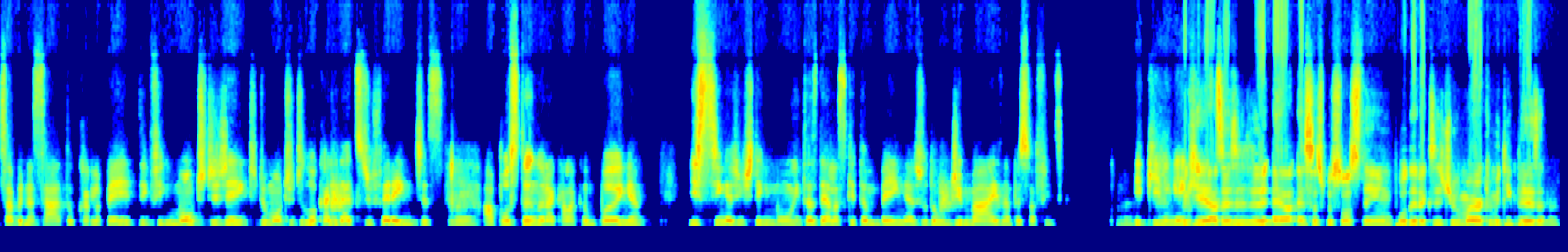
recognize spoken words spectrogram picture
Sabrina Sato, Carla Pérez, enfim, um monte de gente de um monte de localidades diferentes é. apostando naquela campanha. E sim, a gente tem muitas delas que também ajudam demais na pessoa física. É. E que ninguém. Porque às vezes é, essas pessoas têm um poder aquisitivo maior que muita empresa, né?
